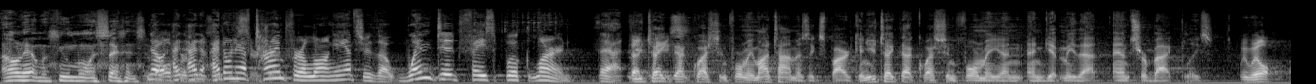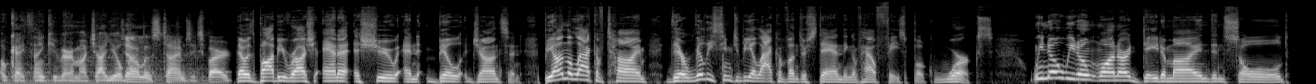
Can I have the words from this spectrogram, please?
I only have a few more seconds. No, I, I, I don't have time for a long answer, though. When did Facebook learn that? You take that question for me. My time has expired. Can you take that question for me and, and get me that answer back, please? We will. Okay, thank you very much. I yield Gentleman's back. time's expired. That was Bobby Rush, Anna Eshoo, and Bill Johnson. Beyond the lack of time, there really seemed to be a lack of understanding of how Facebook works. We know we don't want our data mined and sold,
